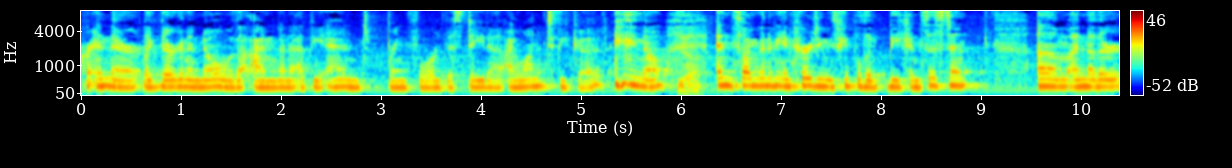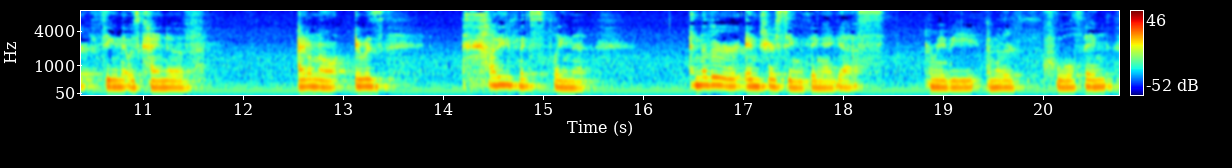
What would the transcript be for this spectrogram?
are in there, like they're gonna know that I'm gonna at the end bring forward this data. I want it to be good, you know. Yeah. And so I'm gonna be encouraging these people to be consistent. Um, another thing that was kind of, I don't know, it was, how do you even explain it? Another interesting thing, I guess, or maybe another cool thing,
